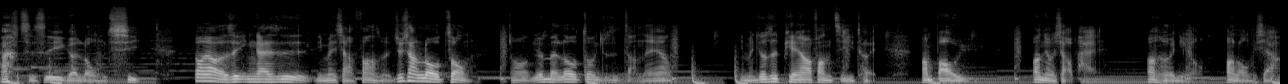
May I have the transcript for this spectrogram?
它只是一个容器。重要的是，应该是你们想放什么，就像肉粽。哦，原本肉粽就是长那样，你们就是偏要放鸡腿、放鲍鱼、放牛小排、放和牛、放龙虾，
